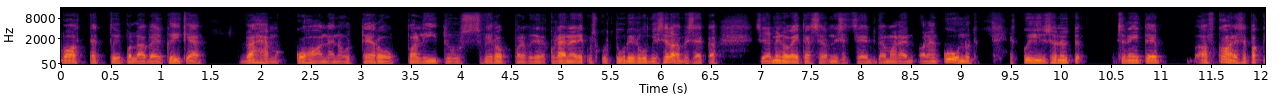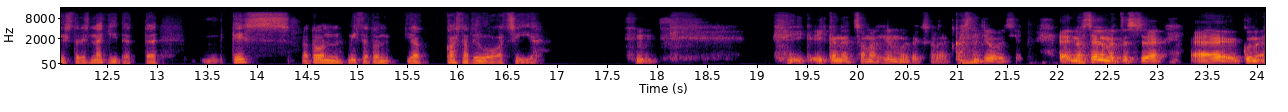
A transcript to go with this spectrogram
vaata et võib-olla veel kõige vähem kohanenud Euroopa Liidus või Euroopa või nagu läänelikus kultuuriruumis elamisega. see minu väide, see on lihtsalt see, mida ma olen, olen kuulnud. et kui sa nüüd sa neid Afgaanis ja Pakistanis nägid, et kes nad on, mis nad on ja kas nad jõuavad siia ikka, ikka needsamad hirmud, eks ole, et kas nad mhm. jõuavad siia. Eh, noh, selles mõttes, eh, kui me,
